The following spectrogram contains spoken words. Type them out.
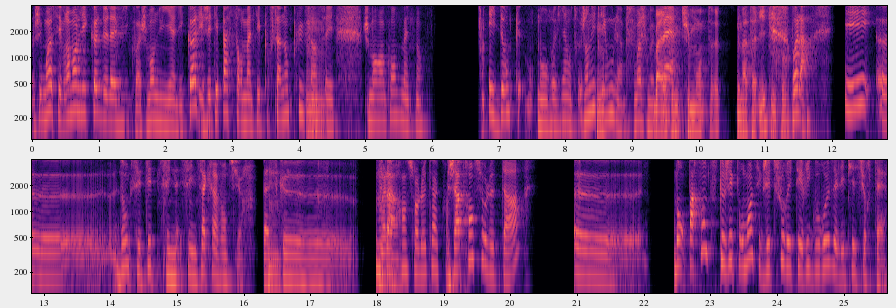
Je- Moi, c'est vraiment l'école de la vie, quoi. Je m'ennuyais à l'école et j'étais pas formatée pour ça non plus. Enfin, Mm. c'est, je m'en rends compte maintenant. Et donc, bon, on revient au truc. J'en étais où là? Parce que moi, je me Bah, perds. donc tu montes euh, Nathalie, du coup. Voilà. Et euh, donc, c'était, c'est une, sacrée aventure parce Mm. que Mais Voilà. t'apprends sur le tas, quoi. J'apprends sur le tas. Euh, Bon, par contre, ce que j'ai pour moi, c'est que j'ai toujours été rigoureuse et les pieds sur terre.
